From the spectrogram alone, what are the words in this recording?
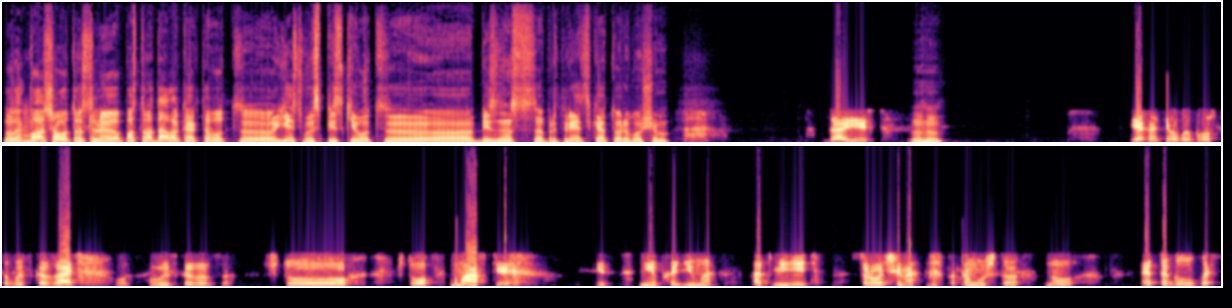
Ну, так. ваша отрасль э, пострадала как-то? Вот э, есть вы в списке вот э, бизнес-предприятий, которые, в общем... Да, есть. Угу. Я хотел бы просто бы сказать, вот высказаться, что, что маски необходимо отменить срочно, потому что, ну, это глупость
